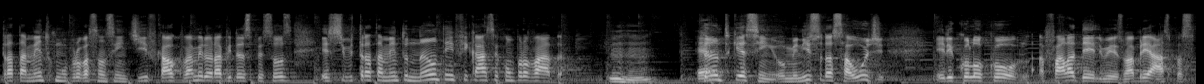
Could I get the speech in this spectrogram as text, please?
tratamento com comprovação científica, algo que vai melhorar a vida das pessoas, esse tipo de tratamento não tem eficácia comprovada. Uhum. É. Tanto que assim, o ministro da Saúde, ele colocou, fala dele mesmo, abre aspas,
